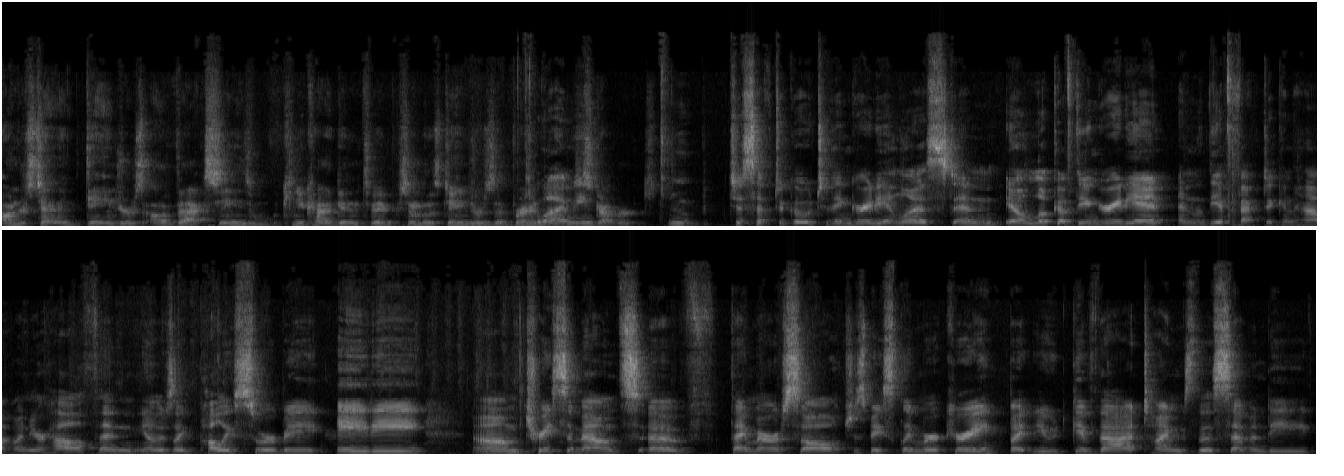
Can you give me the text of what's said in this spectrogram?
understanding dangers of vaccines. Can you kind of get into maybe some of those dangers that Brandon Well, I mean- discovered? just have to go to the ingredient list and you know look up the ingredient and the effect it can have on your health and you know there's like polysorbate 80 um, trace amounts of thimerosal which is basically mercury but you give that times the 70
